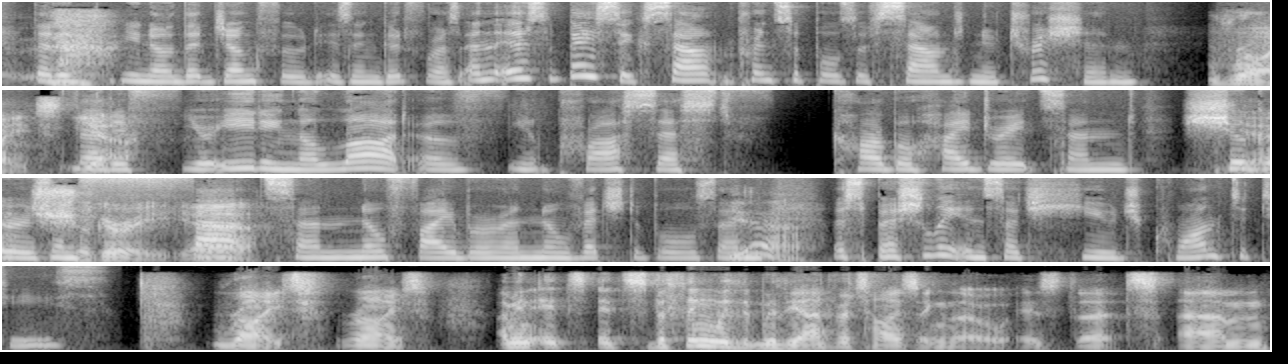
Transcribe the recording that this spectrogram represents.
that it, you know that junk food isn't good for us, and there's basic sound principles of sound nutrition right? that yeah. if you're eating a lot of you know processed carbohydrates and sugars sugary, and yeah. fats and no fiber and no vegetables and Yeah. especially in such huge quantities Right, right. I mean, it's it's the thing with with the advertising though is that um,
